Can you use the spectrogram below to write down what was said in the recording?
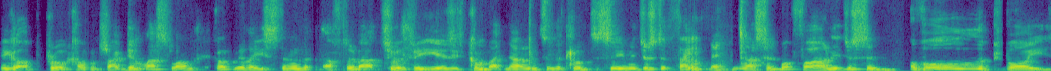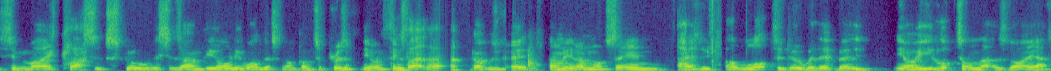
He got a pro contract, didn't last long, got released. And after about two or three years, he'd come back down into the club to see me just to thank me. And I said, What for? And he just said, Of all the boys in my class at school, this is I'm the only one that's not gone to prison. You know, and things like that. That was great. I mean, I'm not saying I had a lot to do with it, but it, you know, he looked on that as though I had.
